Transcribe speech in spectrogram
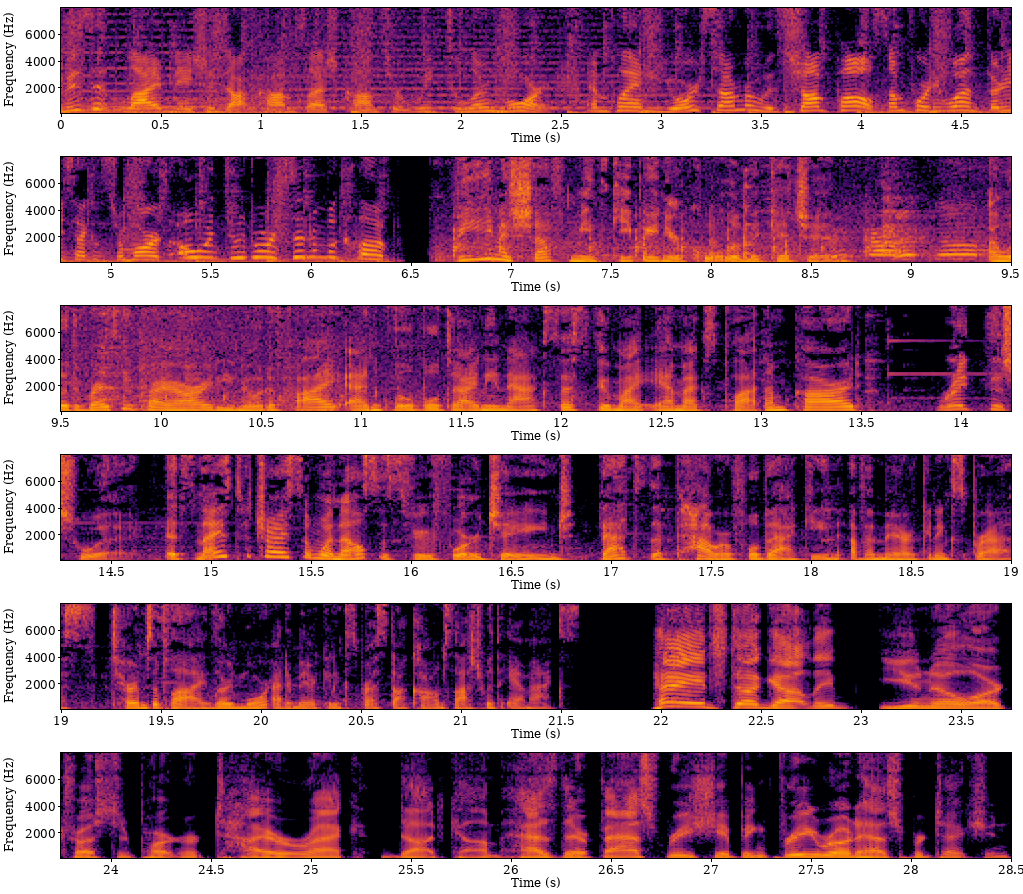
Visit LiveNation.com slash Concert Week to learn more and plan your summer with Sean Paul, Sum 41, 30 Seconds to Mars, oh, and Two Door Cinema Club. Being a chef means keeping your cool in the kitchen. And with Resy Priority Notify and Global Dining Access through my Amex Platinum card, Right this way. it's nice to try someone else's food for a change. That's the powerful backing of American Express. Terms apply. Learn more at americanexpress.com slash with Amex. Hey, it's Doug Gottlieb. You know our trusted partner, TireRack.com, has their fast free shipping, free road hazard protection,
